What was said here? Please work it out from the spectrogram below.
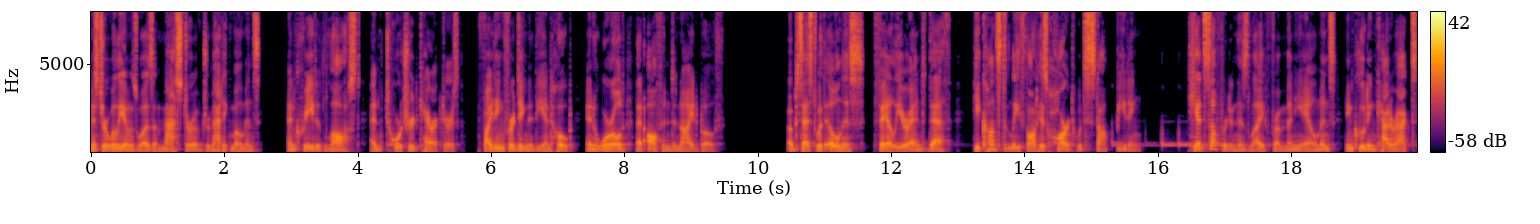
Mr. Williams was a master of dramatic moments and created lost and tortured characters, fighting for dignity and hope in a world that often denied both. Obsessed with illness, failure, and death, he constantly thought his heart would stop beating. He had suffered in his life from many ailments, including cataracts,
